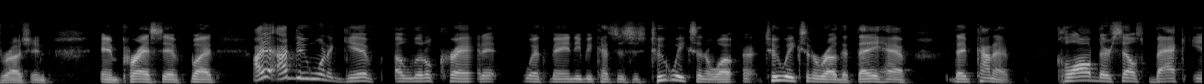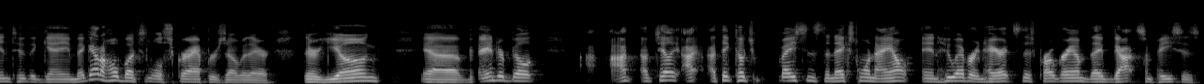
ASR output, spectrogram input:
rushing, impressive. But I, I do want to give a little credit with Vandy because this is two weeks in a row, uh, two weeks in a row that they have they've kind of clawed themselves back into the game. They got a whole bunch of little scrappers over there. They're young. Uh, Vanderbilt, I, I'm telling you, I, I think Coach Mason's the next one out, and whoever inherits this program, they've got some pieces.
